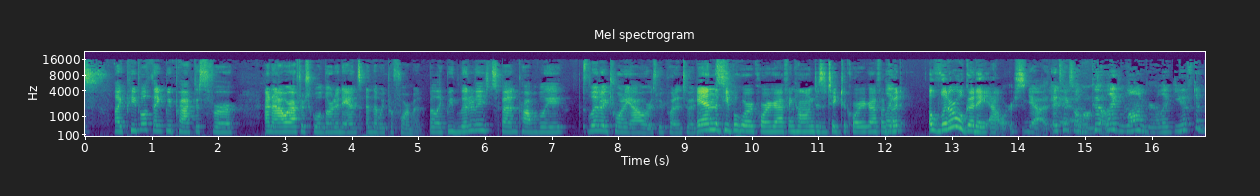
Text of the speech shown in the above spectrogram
is. Like people think we practice for an hour after school, learn a dance, and then we perform it. But like we literally spend probably literally twenty hours we put into it. and the people who are choreographing, how long does it take to choreograph a Like- good a literal good eight hours? Yeah, it takes a long Good, time. like longer. Like you have to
